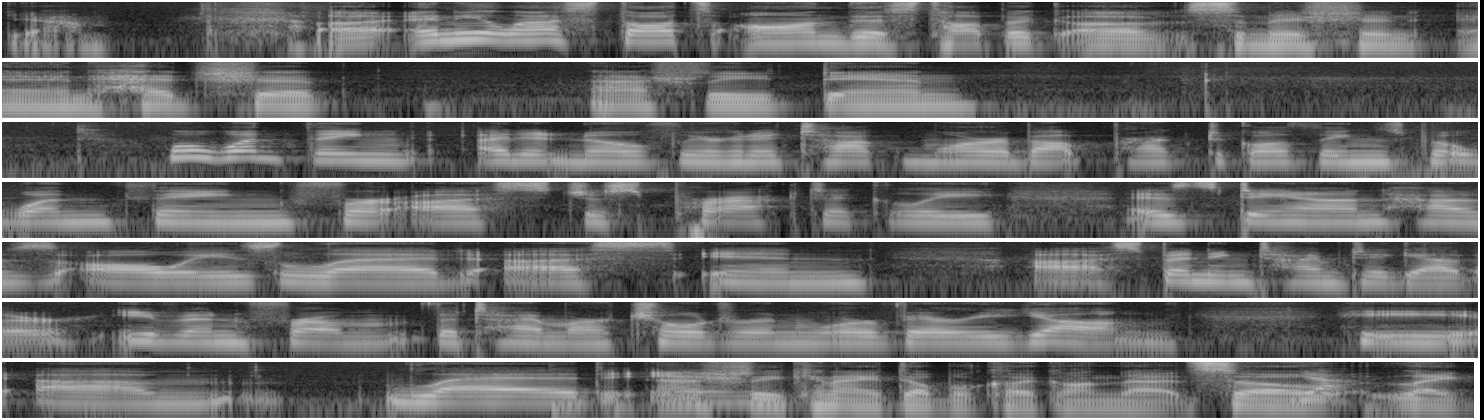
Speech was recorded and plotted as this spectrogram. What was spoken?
Yeah. Uh, any last thoughts on this topic of submission and headship, Ashley, Dan? Well, one thing I didn't know if we were going to talk more about practical things, but one thing for us, just practically, is Dan has always led us in uh, spending time together, even from the time our children were very young. He um, led. In... Actually, can I double click on that? So, yeah. like,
